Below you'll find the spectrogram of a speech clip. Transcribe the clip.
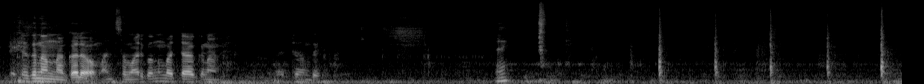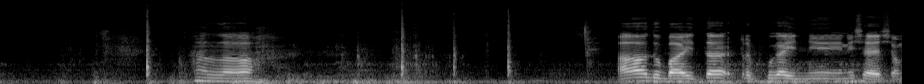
ഹെഡ്ലൈറ്റ് ഒക്കെ നന്നാക്കാലോ? മനുഷ്യന്മാർക്കൊന്നും പറ്റാക്കണ? ഏറ്റവും എന്ത് ഹലോ. ആ ദുബായിത്തെ ട്രിപ്പ് കഴിഞ്ഞതിന് ശേഷം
